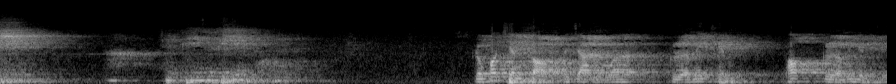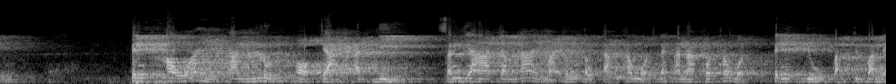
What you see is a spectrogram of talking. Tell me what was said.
识啊，整天在骗我们。หลวงพ่อเทียนตอบอาจารย์ว่าเกลือไม่เค็ม เพราะเกลือไม่อยู่ในนี้ เป็นภาวะแห่งการหลุดออกจากอดีตสัญญาจำได้หมายรู้ต่าง ๆ ทั้งหมด และอนาคตทั้งหมด เป็นอยู่ปัจจุบันใน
